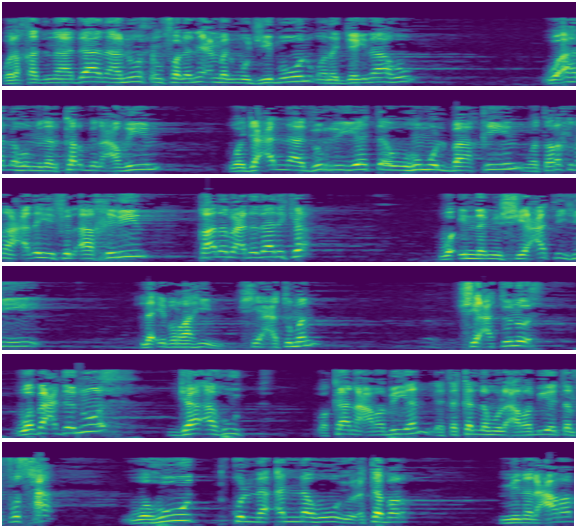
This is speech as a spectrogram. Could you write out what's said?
ولقد نادانا نوح فلنعم المجيبون ونجيناه وأهله من الكرب العظيم وجعلنا ذريته هم الباقين وتركنا عليه في الآخرين. قال بعد ذلك وإن من شيعته لإبراهيم. شيعة من؟ شيعة نوح. وبعد نوح جاء هود وكان عربيا يتكلم العربية الفصحى. وهود قلنا أنه يعتبر من العرب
